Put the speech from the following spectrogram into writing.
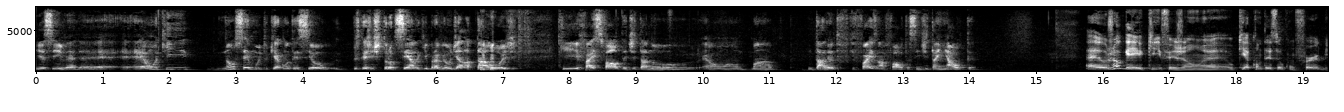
E assim, velho, é, é, é uma que não sei muito o que aconteceu, por isso que a gente trouxe ela aqui para ver onde ela tá hoje, que faz falta de estar tá no. É uma, uma, um talento que faz uma falta, assim, de estar tá em alta. É, eu joguei aqui, feijão, é, o que aconteceu com Ferg.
